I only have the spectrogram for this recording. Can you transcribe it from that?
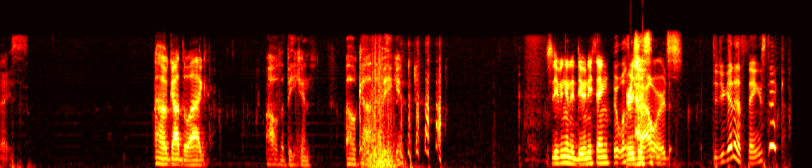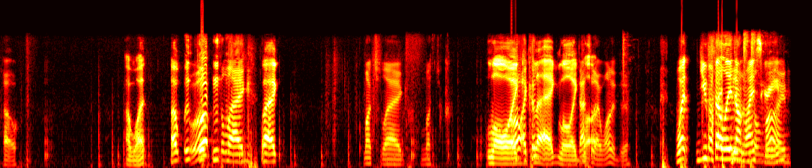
Nice. Oh god, the lag. Oh, the beacon. Oh god, the beacon. Is it even gonna do anything? It wasn't Resistance? powered. Did you get a thing stick? Oh. A what? Oh, ooh, ooh, Whoop, mm, the lag. lag. Much lag. Much. Log, Oh, I couldn't- lag, log, That's log. what I wanted to. What? You fell in on Into my screen. mine.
